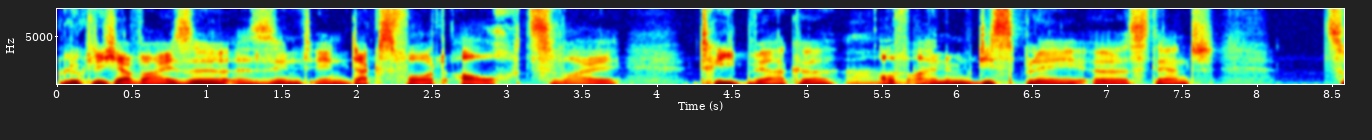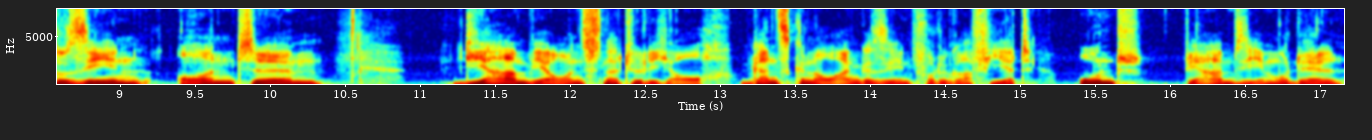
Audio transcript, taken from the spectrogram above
Glücklicherweise sind in Duxford auch zwei Triebwerke ah, okay. auf einem Display-Stand äh, zu sehen und ähm, die haben wir uns natürlich auch ganz genau angesehen, fotografiert und wir haben sie im Modell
